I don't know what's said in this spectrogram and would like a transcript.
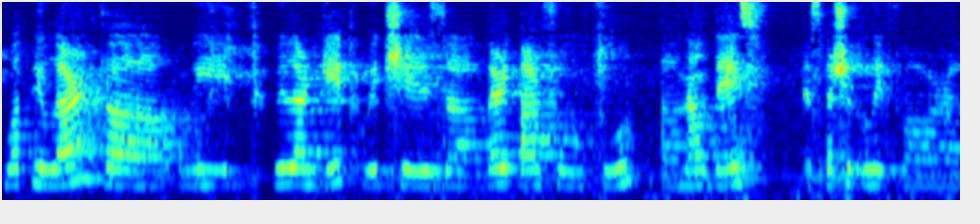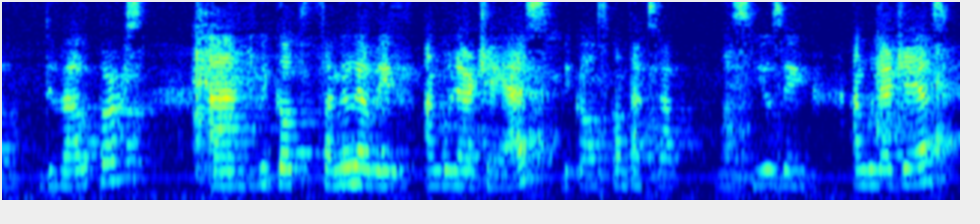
What we learned, uh, we we learned Git, which is a very powerful tool uh, nowadays, especially for uh, developers, and we got familiar with AngularJS because Contacts app was using AngularJS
